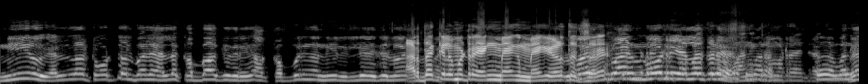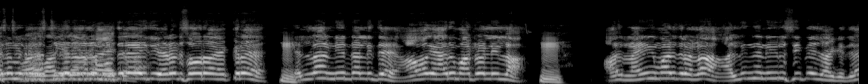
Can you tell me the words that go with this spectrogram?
ನೀರು ಎಲ್ಲ ಟೋಟಲ್ ಬೆಲೆ ಎಲ್ಲ ಕಬ್ಬು ಹಾಕಿದ್ರಿ. ಆ ಕಬ್ಬಿನಿಂದ ನೀರು ಇಲ್ಲೇ ಇದೆ ಅರ್ಧ ಕಿಲೋಮೀಟರ್ ಹೆಂಗ್ ಮ್ಯಾಗ ಮ್ಯಾಗ ಹೇಳ್ತದೆ ಸರ್? ನೋಡ್ರಿ ಎಲ್ಲ ಕಡೆ. ಮೊದಲೇ ಇದು ಎರಡ್ ಸಾವಿರ ಎಕರೆ. ಎಲ್ಲಾ ನೀರ್ನಲ್ಲಿದೆ. ಆವಾಗ ಯಾರು ಮಾತಾಡ್ಲಿಲ್ಲ. ಅದು ಲೈನಿಂಗ್ ಮಾಡಿದ್ರಲ್ಲ ಅಲ್ಲಿಂದ ನೀರು ಸೀಪೇಜ್ ಆಗಿದೆ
